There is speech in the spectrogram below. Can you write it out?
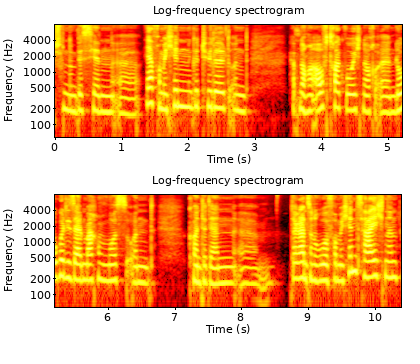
schon ein bisschen äh, ja vor mich hin getüdelt und habe noch einen Auftrag, wo ich noch ein Logodesign machen muss und konnte dann ähm, da ganz in Ruhe vor mich hin zeichnen.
